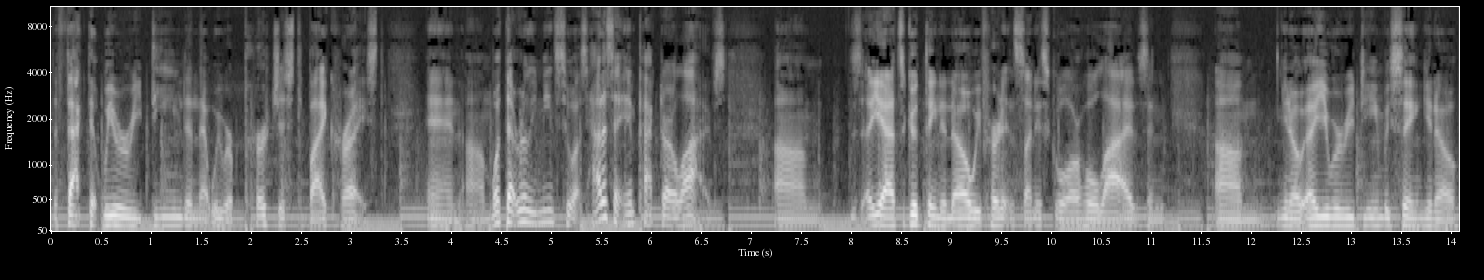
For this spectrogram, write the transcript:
the fact that we were redeemed and that we were purchased by Christ, and um, what that really means to us. How does that impact our lives? Um, yeah, it's a good thing to know. We've heard it in Sunday school our whole lives, and um, you know, you were redeemed. We sing, you know,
